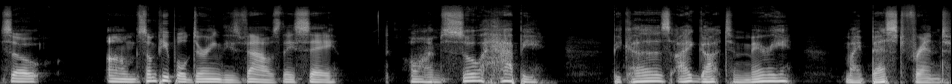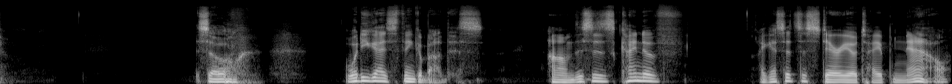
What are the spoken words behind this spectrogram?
So um, some people during these vows they say, "Oh, I'm so happy because I got to marry my best friend." So, what do you guys think about this? Um, this is kind of, I guess it's a stereotype now.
